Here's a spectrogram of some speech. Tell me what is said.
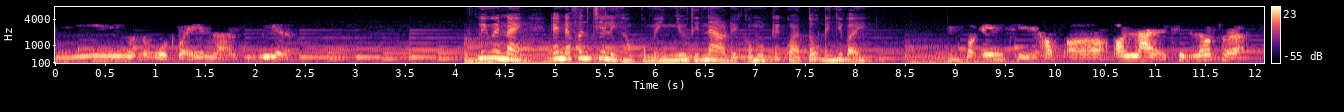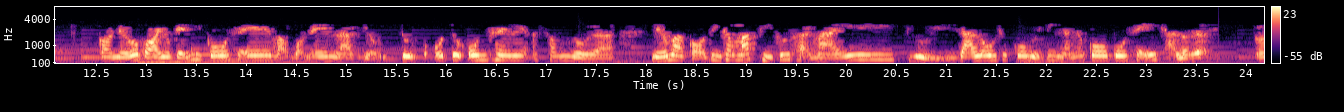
ký nguyện vọng 1 của em là sinh viên ạ. Linh Nguyên này, em đã phân chia lịch học của mình như thế nào để có một kết quả tốt đến như vậy? Bọn em chỉ học uh, online ở trên lớp thôi ạ còn nếu có yếu kém thì cô sẽ bảo bọn em là kiểu tự tự ôn thêm ấy. Xong rồi là nếu mà có gì thắc mắc thì cứ thoải mái gửi zalo cho cô gửi tin nhắn cho cô cô sẽ trả lời ạ. Ờ,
